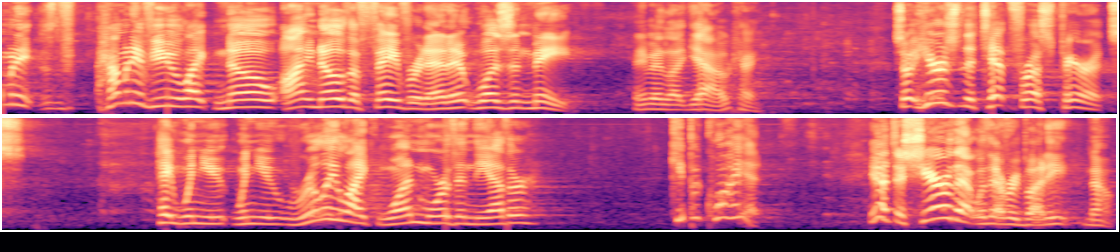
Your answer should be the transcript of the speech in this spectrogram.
many how many of you like know I know the favorite and it wasn't me? Anybody like, yeah, okay. So here's the tip for us parents. Hey, when you when you really like one more than the other, keep it quiet. You have to share that with everybody. No.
